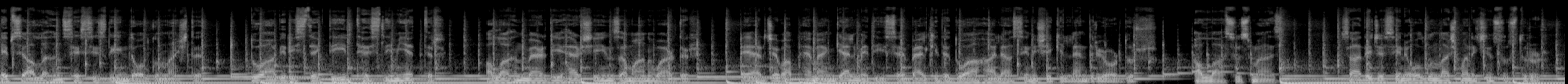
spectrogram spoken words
Hepsi Allah'ın sessizliğinde olgunlaştı. Dua bir istek değil teslimiyettir. Allah'ın verdiği her şeyin zamanı vardır. Eğer cevap hemen gelmediyse belki de dua hala seni şekillendiriyordur. Allah susmaz. Sadece seni olgunlaşman için susturur.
